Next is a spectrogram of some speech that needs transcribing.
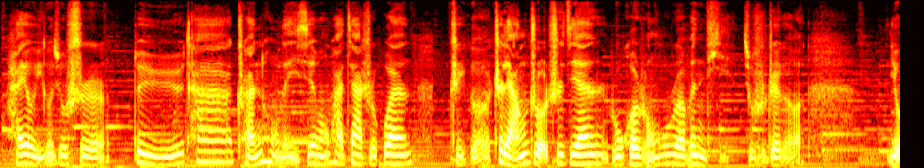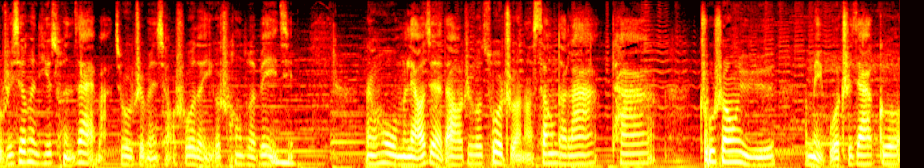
还有一个就是对于他传统的一些文化价值观，这个这两者之间如何融入的问题，就是这个有这些问题存在吧，就是这本小说的一个创作背景。然后我们了解到这个作者呢，桑德拉，他。出生于美国芝加哥，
